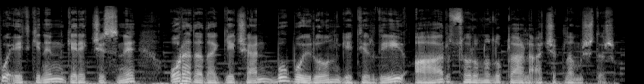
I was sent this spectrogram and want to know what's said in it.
bu etkinin gerekçesini orada da geçen bu buyruğun getirdiği ağır sorumluluklarla açıklamıştır.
